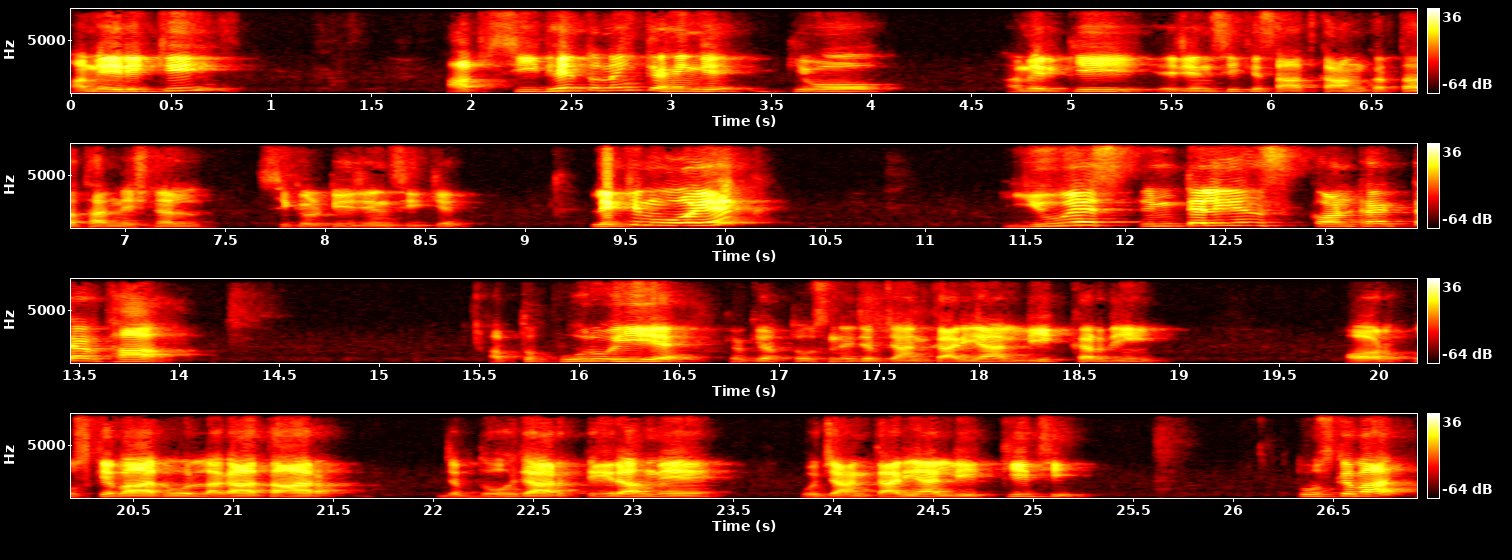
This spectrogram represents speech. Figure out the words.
अमेरिकी, आप सीधे तो नहीं कहेंगे कि वो अमेरिकी एजेंसी के साथ काम करता था, नेशनल सिक्योरिटी एजेंसी के, लेकिन वो एक यूएस इंटेलिजेंस कॉन्ट्रैक्टर था। अब तो पूर्व ही है, क्योंकि अब तो उसने जब जानकारियाँ लीक कर दी और उसके बाद वो लगातार जब 2013 में वो जानकारियाँ लीक की थी तो उसके बाद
